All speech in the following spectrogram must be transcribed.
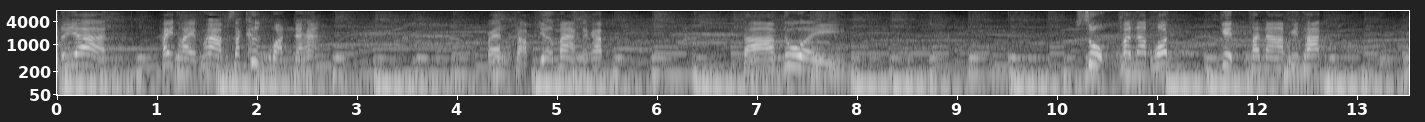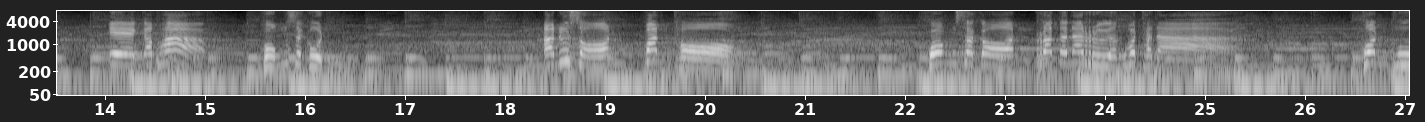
ออนุญาตให้ถ่ายภาพสักครึ่งวันนะฮะ แฟนคลับเยอะมากนะครับ ตามด้วย สุธนพจน์ กิตธนาพิทักษ์เอกภาพ หงสกุล อนุสรปั้นทองพงศกร รัตนเรืองวัฒนาพลภู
